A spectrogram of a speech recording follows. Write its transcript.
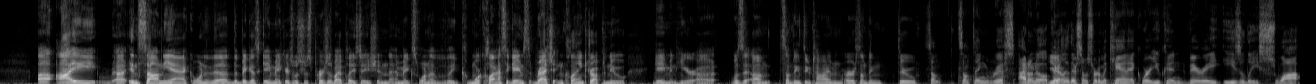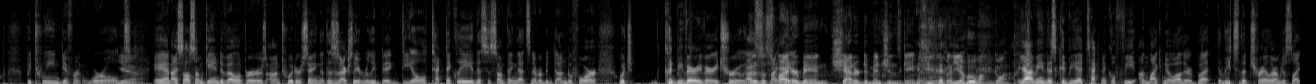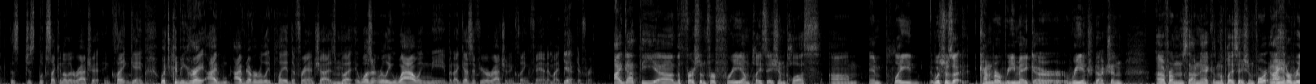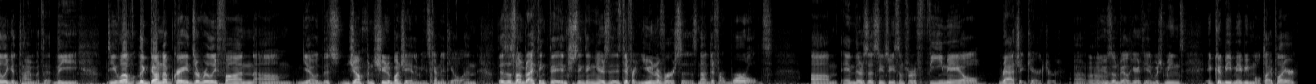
Uh, I uh, Insomniac, one of the the biggest game makers, which was purchased by PlayStation and makes one of the more classic games. Ratchet and Clank dropped a new game in here. Uh, was it um something through time or something through? Some something riffs. I don't know. Apparently, there's some sort of mechanic where you can very easily swap between different worlds. Yeah. And I saw some game developers on Twitter saying that this is actually a really big deal. Technically, this is something that's never been done before, which could be very, very true. That This is a Spider-Man Shattered Dimensions game. Did but you know who am I? Go on. Yeah, I mean, this could be a technical feat unlike no other, but at least to the trailer, I'm just like, this just looks like another Ratchet and Clank game, which could be great. I've I've never really played the franchise, Mm-hmm. but it wasn't really wowing me. But I guess if you're a Ratchet and Clank fan, it might be Yeah. different. I got the uh, the first one for free on PlayStation Plus, um, and played, which was a kind of a remake or reintroduction uh, from Insomniac on the PlayStation 4, and I had a really good time with it. the The level, the gun upgrades are really fun. Um, you know, this jump and shoot a bunch of enemies kind of deal, and this is fun. But I think the interesting thing here is, is different universes, not different worlds. Um, and there's a, seems to be some sort of female Ratchet character uh, who's unveiled here at the end, which means it could be maybe multiplayer,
